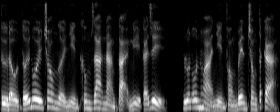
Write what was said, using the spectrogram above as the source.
từ đầu tới đuôi cho người nhìn không ra nàng tại nghĩ cái gì, luôn ôn hòa nhìn phòng bên trong tất cả.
